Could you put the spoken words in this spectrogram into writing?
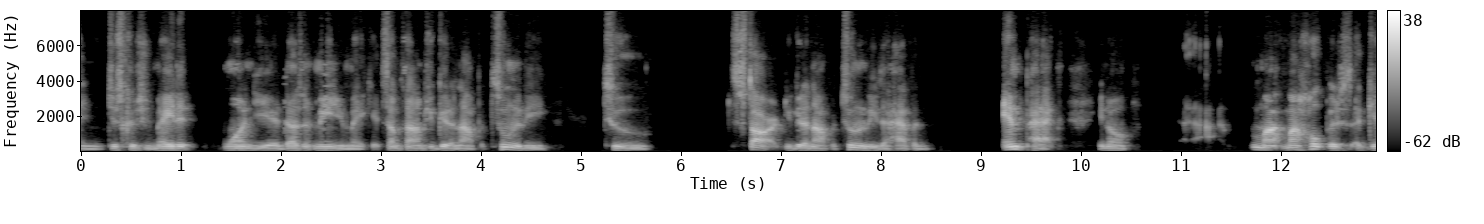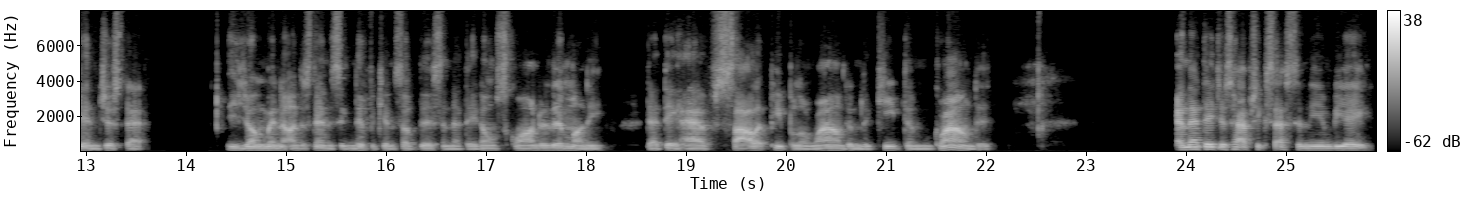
And just because you made it one year doesn't mean you make it. Sometimes you get an opportunity to start. You get an opportunity to have an impact. You know, my my hope is again just that these young men understand the significance of this and that they don't squander their money, that they have solid people around them to keep them grounded, and that they just have success in the NBA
